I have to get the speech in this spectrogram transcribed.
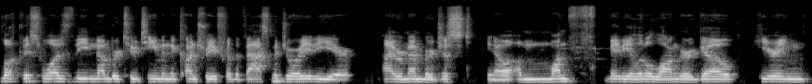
Look, this was the number two team in the country for the vast majority of the year. I remember just, you know, a month, maybe a little longer ago, hearing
